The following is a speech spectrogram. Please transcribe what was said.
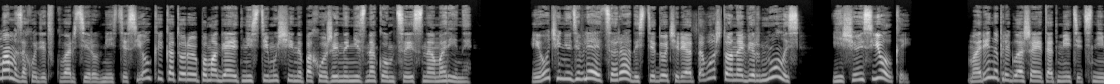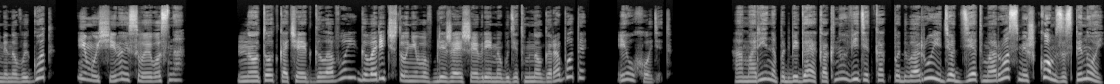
Мама заходит в квартиру вместе с елкой, которую помогает нести мужчина, похожий на незнакомца из сна Марины. И очень удивляется радости дочери от того, что она вернулась еще и с елкой. Марина приглашает отметить с ними Новый год и мужчину из своего сна. Но тот качает головой, говорит, что у него в ближайшее время будет много работы, и уходит. А Марина, подбегая к окну, видит, как по двору идет Дед Мороз с мешком за спиной.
